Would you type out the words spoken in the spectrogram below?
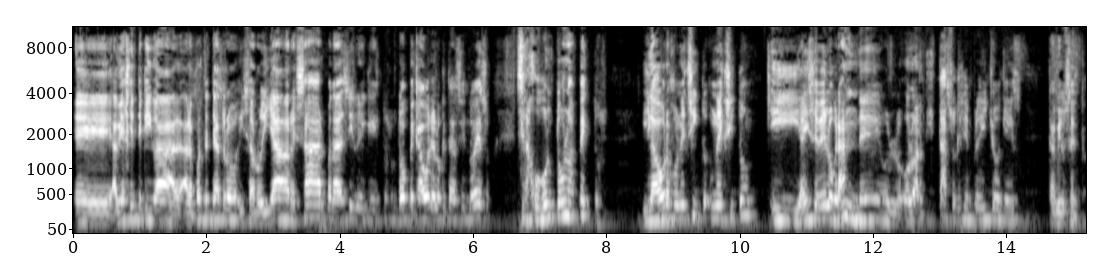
Eh, había gente que iba a, la puerta del teatro y se arrodillaba a rezar para decirle que estos son todos pecadores los que están haciendo eso. Se la jugó en todos los aspectos. Y la obra fue un éxito, un éxito y ahí se ve lo grande o lo, o lo artistazo que siempre he dicho que es Camilo Sesto.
